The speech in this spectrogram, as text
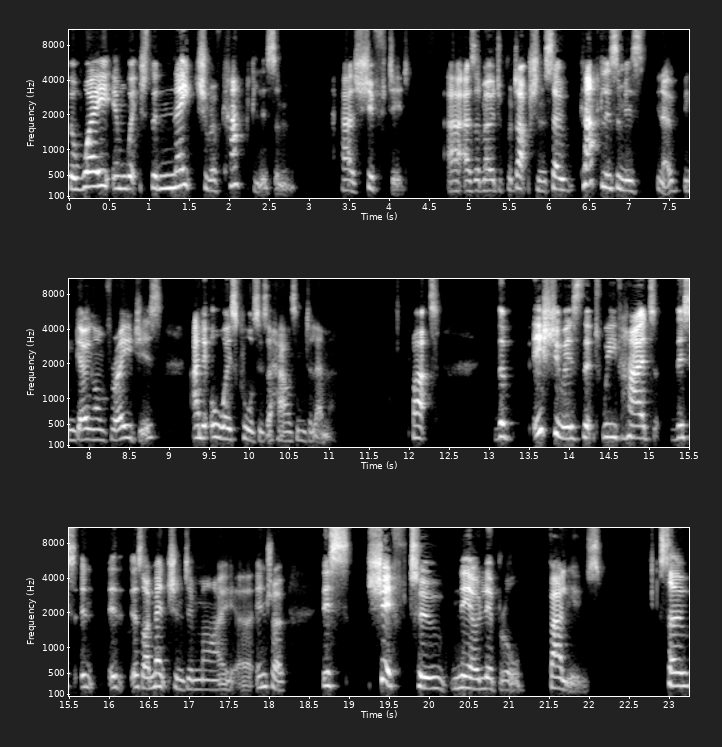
the way in which the nature of capitalism has shifted uh, as a mode of production. So capitalism is, you know, been going on for ages, and it always causes a housing dilemma. But the issue is that we've had this, as I mentioned in my uh, intro, this shift to neoliberal values. So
